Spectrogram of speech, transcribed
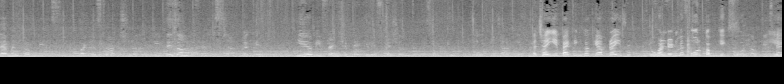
लेमन चॉकलेट बटर स्कॉच पिज्जा ये अभी फ्रेंडशिप डे के लिए स्पेशल अच्छा ये पैकिंग का क्या प्राइस है? 200 में फोर कप केक्स ये।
